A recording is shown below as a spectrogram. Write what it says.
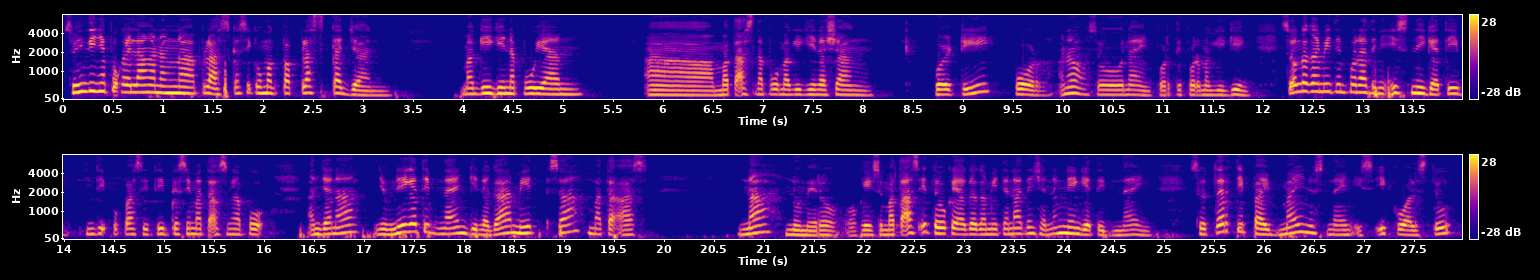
So, hindi niya po kailangan ng na plus kasi kung magpa-plus ka dyan, magiging na po yan, ah, mataas na po magiging na siyang 44. Ano? So, 9. 44 magiging. So, ang gagamitin po natin is negative. Hindi po positive kasi mataas nga po. Andyan na, yung negative 9 ginagamit sa mataas na numero. Okay, so mataas ito, kaya gagamitan natin siya ng negative 9. So, 35 minus 9 is equals to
